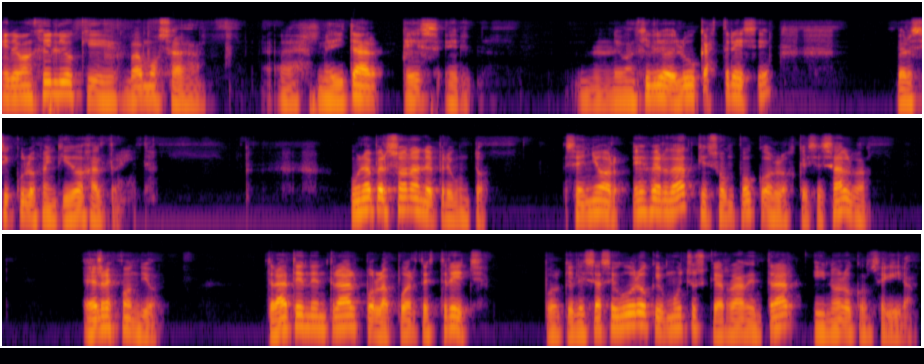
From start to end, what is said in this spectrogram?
El Evangelio que vamos a, meditar es el, el, Evangelio de Lucas 13, versículos 22 al 30. Una persona le preguntó, Señor, ¿es verdad que son pocos los que se salvan? Él respondió, traten de entrar por la puerta estrecha, porque les aseguro que muchos querrán entrar y no lo conseguirán.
